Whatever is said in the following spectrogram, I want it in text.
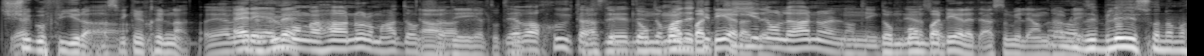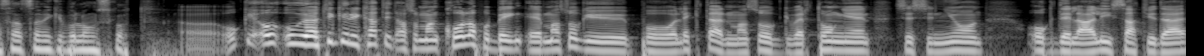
24, Ja. alltså vilken skillnad. Och jag Är vet det- inte hur är det- många hörnor de hade också. Ja, det är helt det var sjukt alltså, Alltså, det, de de, hade typ bombarderade. 10-0 i hörnor eller någonting. Mm, de bombarderade Aston Villa i andra Ja, halvlek. det blir ju så när man satsar mycket på långskott. Ja, och, och, och jag tycker det är kattigt, alltså man kollar på bänk, eh, man såg ju på läktaren, man såg Vertongen, Cessignon och Dele Alli satt ju där.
